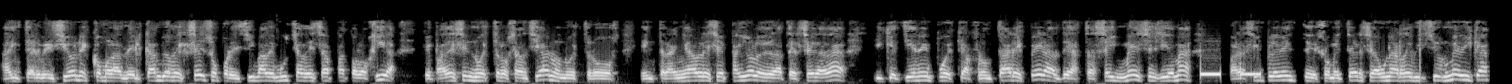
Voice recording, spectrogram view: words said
a intervenciones como las del cambio de exceso por encima de muchas de esas patologías que padecen nuestros ancianos, nuestros entrañables españoles de la tercera edad y que tienen pues que afrontar esperas de hasta seis meses y demás para simplemente someterse a una revisión médica,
